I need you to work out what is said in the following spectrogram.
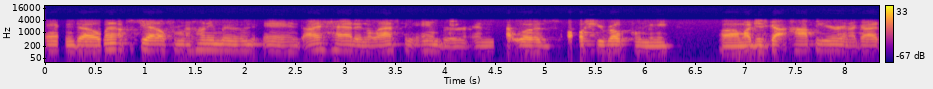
and uh, went out to Seattle for my honeymoon, and I had an Alaskan Amber, and that was all she wrote for me. Um, I just got hoppier, and I got,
